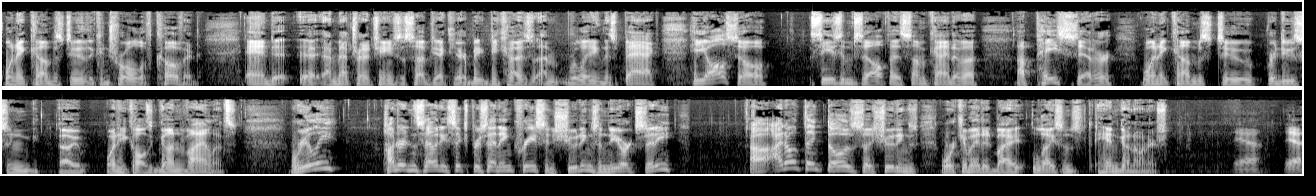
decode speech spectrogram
when it comes to the control of COVID. And uh, I'm not trying to change the subject here because I'm relating this back. He also sees himself as some kind of a, a pace setter when it comes to reducing uh, what he calls gun violence. Really? 176% increase in shootings in New York City? Uh, I don't think those uh, shootings were committed by licensed handgun owners. Yeah, yeah,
